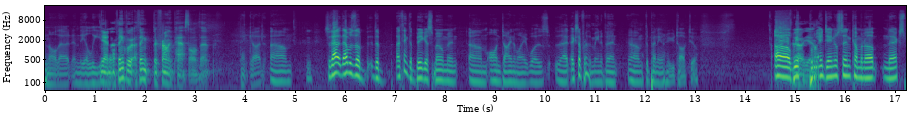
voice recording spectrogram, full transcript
and all that and the elite. Yeah, no, I think we're, I think they're finally past all of that. Thank God. Um, so that that was the the I think the biggest moment um, on Dynamite was that, except for the main event, um, depending on who you talk to. Uh, we Oh, have yeah. Bryan Danielson coming up next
